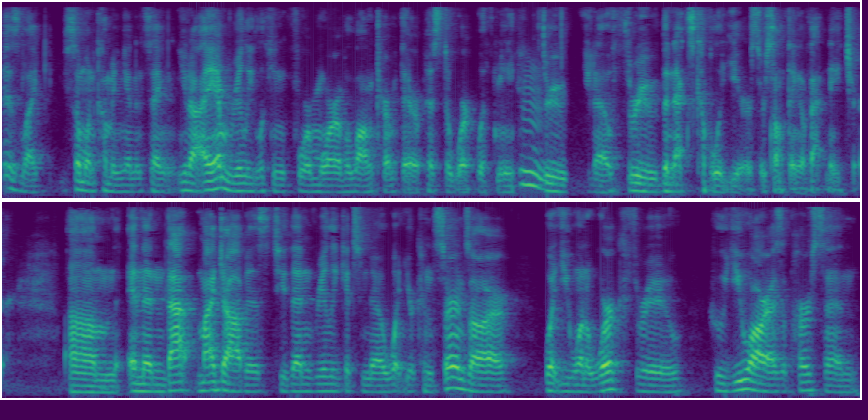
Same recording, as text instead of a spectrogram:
is like someone coming in and saying, you know, I am really looking for more of a long-term therapist to work with me mm. through, you know, through the next couple of years or something of that nature. Um, and then that my job is to then really get to know what your concerns are, what you want to work through, who you are as a person,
